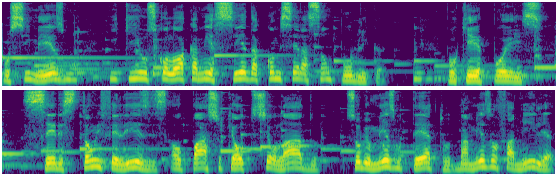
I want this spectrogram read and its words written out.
por si mesmo e que os coloca à mercê da comisseração pública. Porque, pois, seres tão infelizes, ao passo que ao seu lado sob o mesmo teto, na mesma família,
